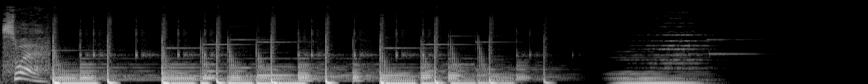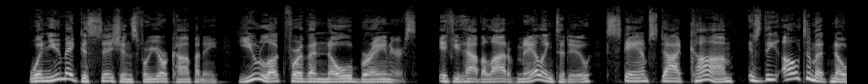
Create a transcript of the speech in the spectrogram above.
Swear. When you make decisions for your company, you look for the no brainers. If you have a lot of mailing to do, stamps.com is the ultimate no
